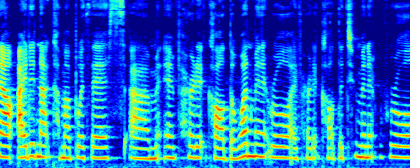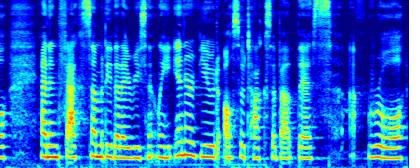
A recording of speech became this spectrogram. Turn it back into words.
Now, I did not come up with this. Um, I've heard it called the one minute rule, I've heard it called the two minute rule. And in fact, somebody that I recently interviewed also talks about this uh, rule.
